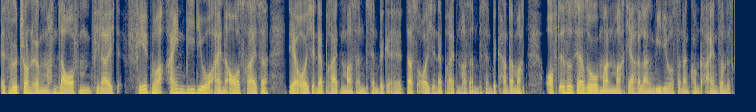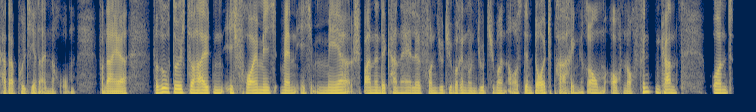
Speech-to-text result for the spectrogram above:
es wird schon irgendwann laufen. Vielleicht fehlt nur ein Video, ein Ausreißer, der euch in der breiten Masse ein bisschen, äh, das euch in der breiten Masse ein bisschen bekannter macht. Oft ist es ja so, man macht jahrelang Videos und dann kommt eins und es katapultiert einen nach oben. Von daher versucht durchzuhalten. Ich freue mich, wenn ich mehr spannende Kanäle von YouTuberinnen und YouTubern aus dem deutschsprachigen Raum auch noch finden kann. Und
